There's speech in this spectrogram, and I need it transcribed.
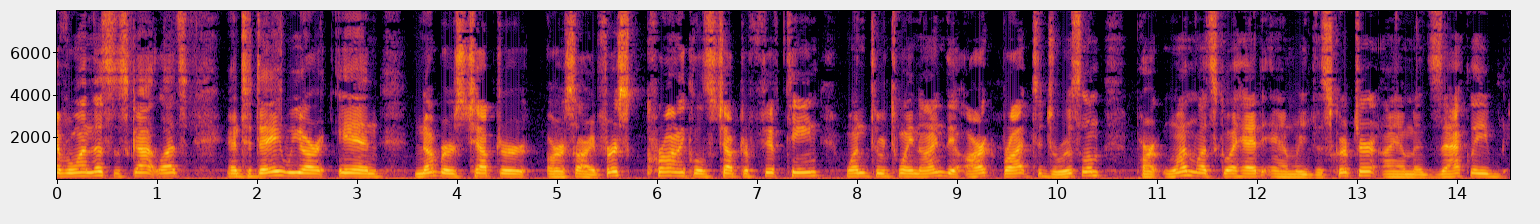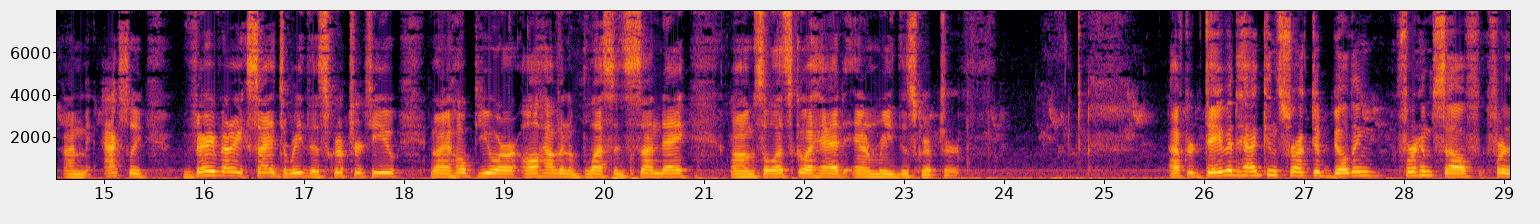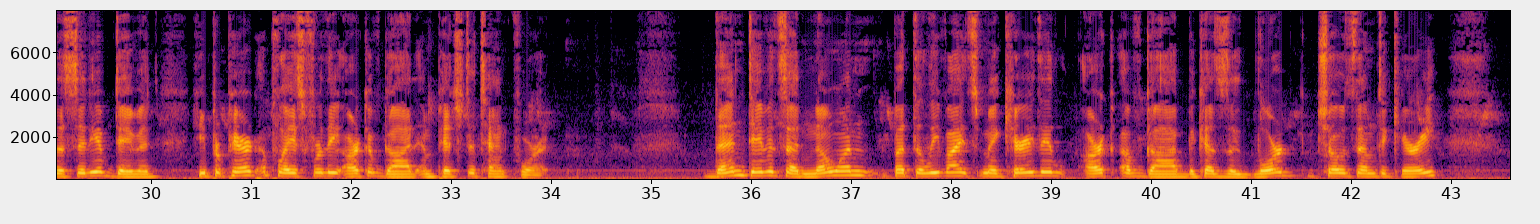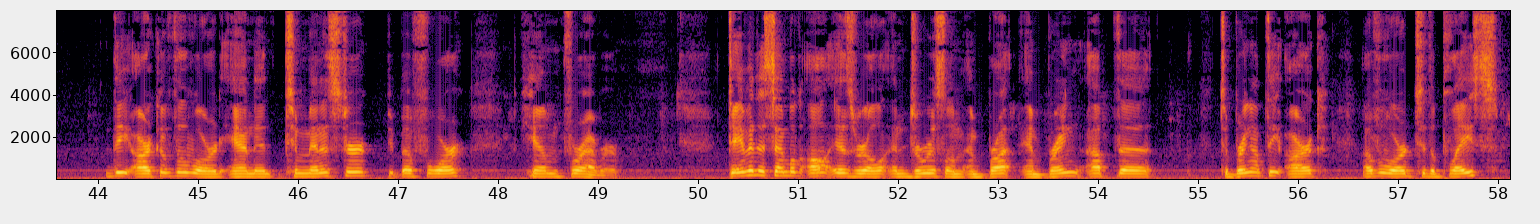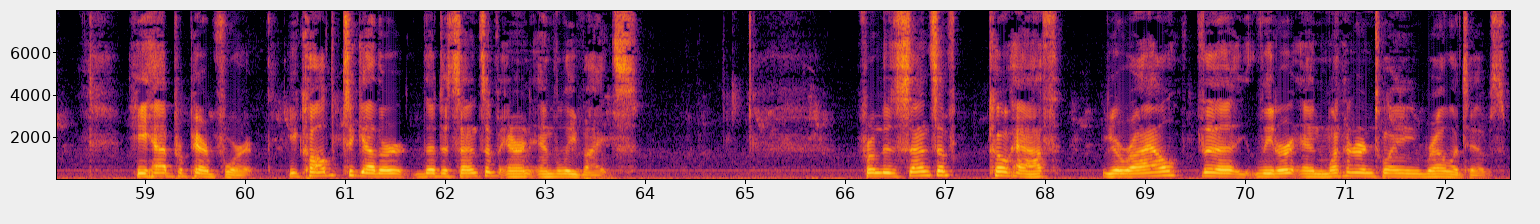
Everyone, this is Scott Lutz, and today we are in Numbers chapter, or sorry, First Chronicles chapter 15, 1 through 29, the Ark brought to Jerusalem, part 1. Let's go ahead and read the scripture. I am exactly, I'm actually very, very excited to read the scripture to you, and I hope you are all having a blessed Sunday. Um, so let's go ahead and read the scripture. After David had constructed building for himself for the city of David, he prepared a place for the ark of God and pitched a tent for it. Then David said, No one but the Levites may carry the ark of God, because the Lord chose them to carry the ark of the Lord and to minister before him forever. David assembled all Israel in Jerusalem and brought and bring up the to bring up the ark of the Lord to the place he had prepared for it. He called together the descendants of Aaron and the Levites. From the descendants of Kohath, Uriel the leader and 120 relatives.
